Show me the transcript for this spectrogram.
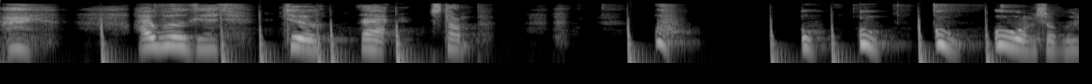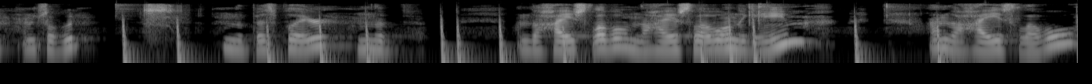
I will get to that stump. Ooh, ooh, ooh, ooh, ooh, I'm so good. I'm so good. I'm the best player. I'm the I'm the highest level. I'm the highest level in the game. I'm the highest level.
